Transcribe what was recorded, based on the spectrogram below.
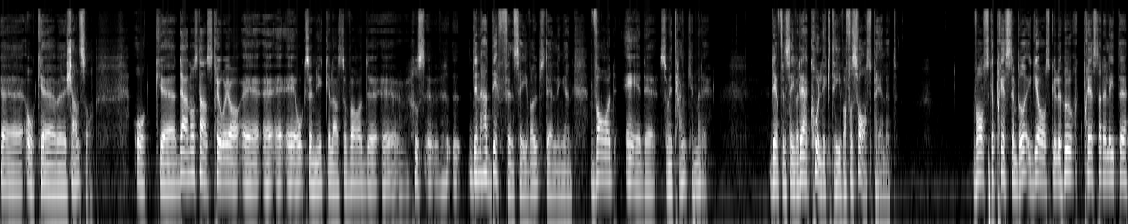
eh, och eh, chanser. Och eh, där någonstans tror jag är, är, är också en nyckel, alltså vad, eh, hur, hur, den här defensiva uppställningen, vad är det som är tanken med det? Defensiva, det här kollektiva försvarsspelet. Var ska pressen börja? Igår skulle Hurk pressade lite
